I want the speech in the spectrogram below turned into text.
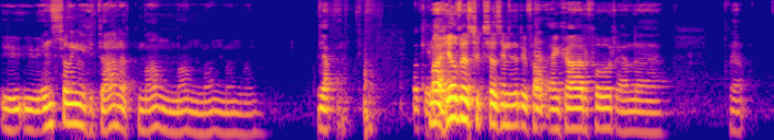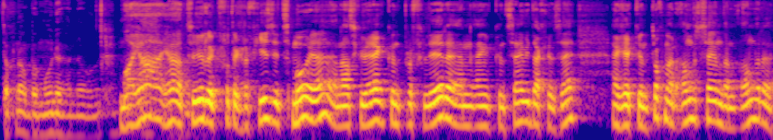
uw instellingen gedaan hebt. Man, man, man, man, man. Ja, Oké, maar heel veel succes in ieder geval. Ja. En ga ervoor. En, eh, ja. Toch nog bemoedigende woorden. Maar ja, ja, tuurlijk. Fotografie is iets moois. Hè? En als je je eigen kunt profileren en, en je kunt zijn wie dat je bent, en je kunt toch maar anders zijn dan anderen.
